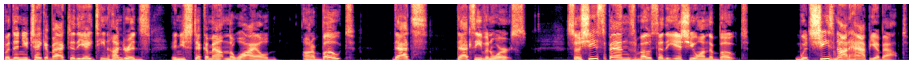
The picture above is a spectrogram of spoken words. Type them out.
But then you take it back to the 1800s and you stick them out in the wild on a boat that's that's even worse. So she spends most of the issue on the boat which she's not happy about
